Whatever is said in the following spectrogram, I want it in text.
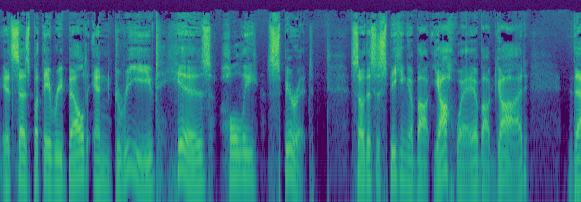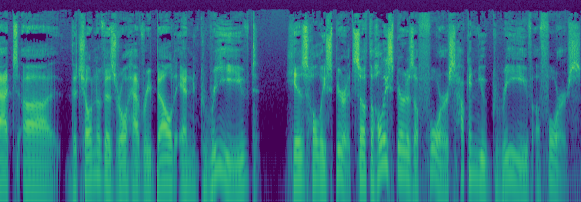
it says, But they rebelled and grieved his Holy Spirit. So this is speaking about Yahweh, about God, that uh, the children of Israel have rebelled and grieved his Holy Spirit. So if the Holy Spirit is a force, how can you grieve a force?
